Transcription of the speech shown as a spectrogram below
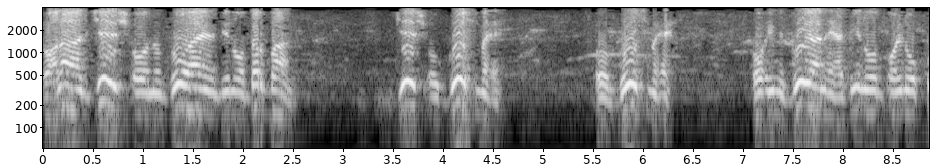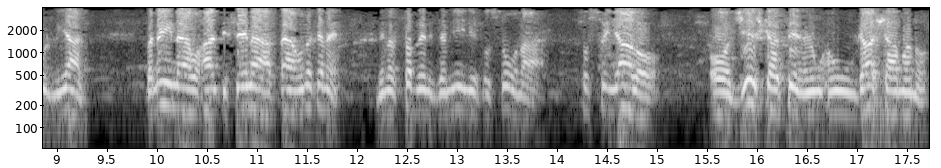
macnaha jesh oona goohayan dino darban jesh oo goos ma ah oo goos ma ah oo ina gooyaan ah haddii no oo inoo kulmiyaan. Banayna waxaan dhisaynaa asnaa unakane min asabr zamili xusuna xusun yaalo oo jeeskaasi gaashaamano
